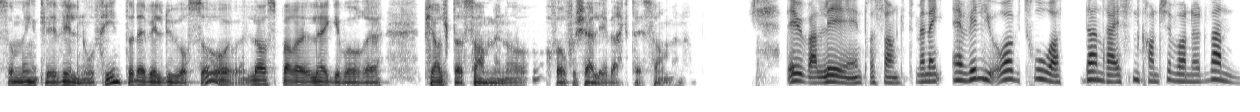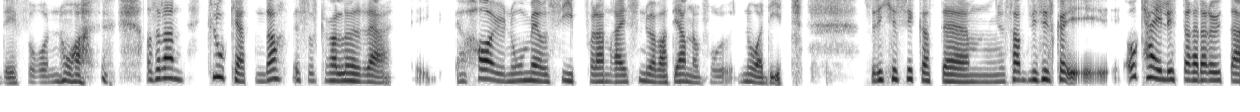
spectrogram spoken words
som egentlig vil noe fint, og det vil du også. og La oss bare legge våre pjalter sammen og, og våre forskjellige verktøy sammen. Det er jo veldig interessant. Men jeg, jeg vil jo òg tro at den reisen kanskje var nødvendig for å nå Altså den klokheten, da, hvis jeg skal kalle det det, har jo noe med å si på den reisen du har vært gjennom for å nå dit. Så det er ikke sikkert eh, sant? Hvis vi skal OK, lyttere der ute,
